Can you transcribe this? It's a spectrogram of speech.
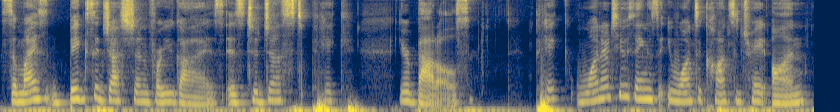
So, my big suggestion for you guys is to just pick your battles. Pick one or two things that you want to concentrate on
